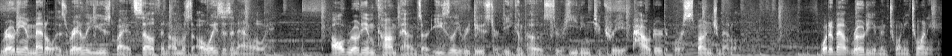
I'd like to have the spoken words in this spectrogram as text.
Rhodium metal is rarely used by itself and almost always as an alloy. All rhodium compounds are easily reduced or decomposed through heating to create powdered or sponge metal. What about rhodium in 2020?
